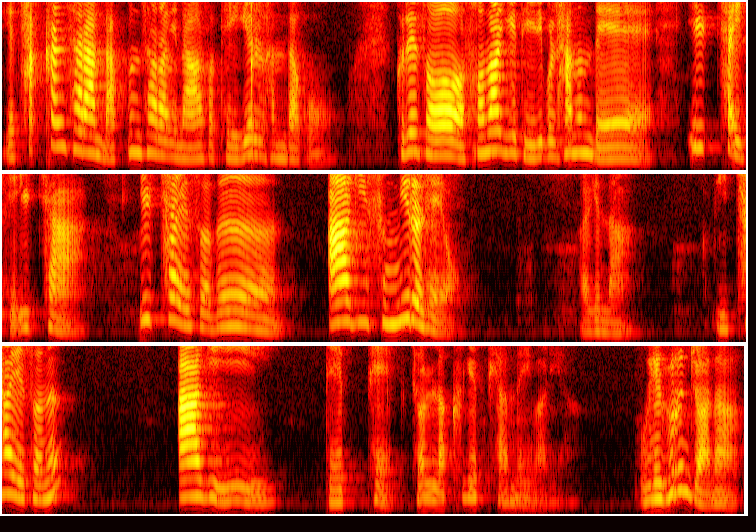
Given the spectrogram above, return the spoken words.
이게 착한 사람, 나쁜 사람이 나와서 대결을 한다고. 그래서 선악의 대립을 하는데 1차 있지, 1차. 1차에서는 악이 승리를 해요. 알겠나? 2차에서는 악이 대패, 전라 크게 피한다 이 말이야. 왜 그런 줄 아나?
